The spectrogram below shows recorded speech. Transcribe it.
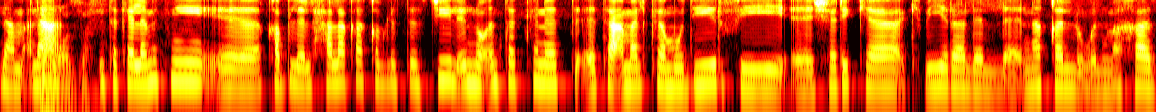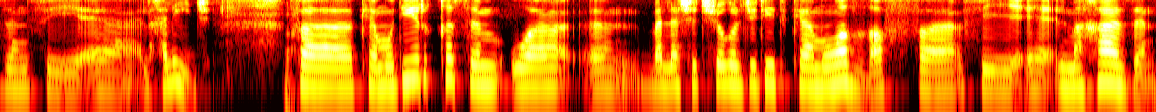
نعم أنا كموظف. أنت كلمتني آه، قبل الحلقة قبل التسجيل إنه أنت كنت تعمل كمدير في شركة كبيرة للنقل والمخازن في الخليج. صح. فكمدير قسم وبلشت شغل جديد كموظف في المخازن.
